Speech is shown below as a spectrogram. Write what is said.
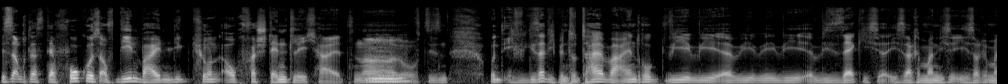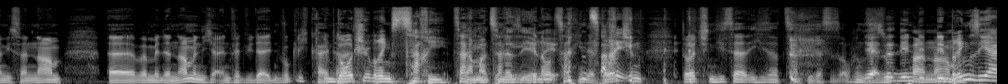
ist auch, dass der Fokus auf den beiden liegt schon auch verständlich halt. Ne? Mhm. Also auf diesen, und ich, wie gesagt, ich bin total beeindruckt, wie, wie, äh, wie, wie, wie, wie Zack, ich, ich sage immer nicht, ich sage immer nicht seinen Namen, äh, weil mir der Name nicht einfällt, wie der in Wirklichkeit Im Deutschen übrigens Zachi, Zachi, damals Zachi, in der Serie. Genau, Zachi. In der Zachi. Deutschen, Deutschen hieß er, hieß er Zachi. Das ist auch ein ja, super den, den, Name. den bringen sie ja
